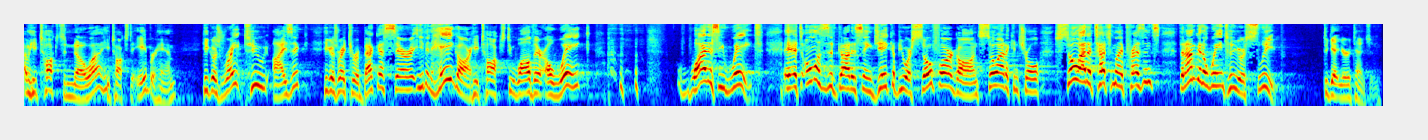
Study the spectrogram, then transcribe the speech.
I mean, he talks to Noah, he talks to Abraham, he goes right to Isaac, he goes right to Rebecca, Sarah, even Hagar he talks to while they're awake. Why does he wait? It's almost as if God is saying, Jacob, you are so far gone, so out of control, so out of touch with my presence, that I'm going to wait until you're asleep to get your attention.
